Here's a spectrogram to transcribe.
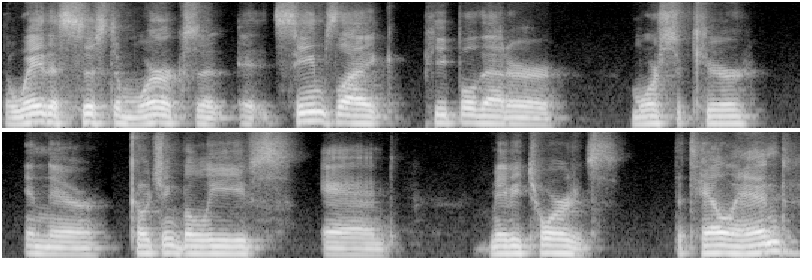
the way the system works, it, it seems like people that are more secure in their coaching beliefs and maybe towards the tail end,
